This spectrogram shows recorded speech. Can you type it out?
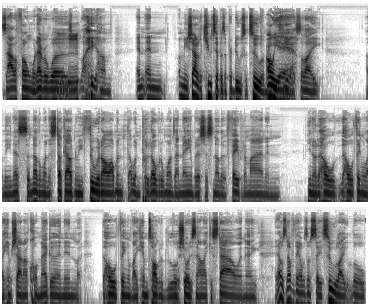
xylophone, whatever it was, Mhm. like um, and and I mean shout out to Q-Tip as a producer too. I mean, Oh, he's- yeah. So like, I mean that's another one that stuck out to me through it all. I wouldn't I wouldn't put it over the ones I named, but it's just another favorite of mine. And you know the whole the whole thing with like him shouting out Cormega, and then like, the whole thing of like him talking to the little shorty sound like his style, and like and that was another thing I was gonna say too, like little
